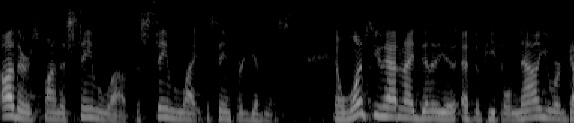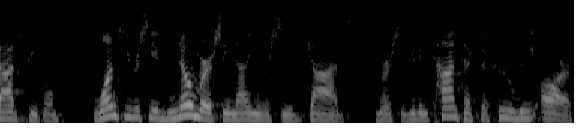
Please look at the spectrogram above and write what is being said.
others find the same love, the same light, the same forgiveness. And once you had an identity as a people, now you are God's people. Once you received no mercy, now you receive God's mercy, giving context to who we are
